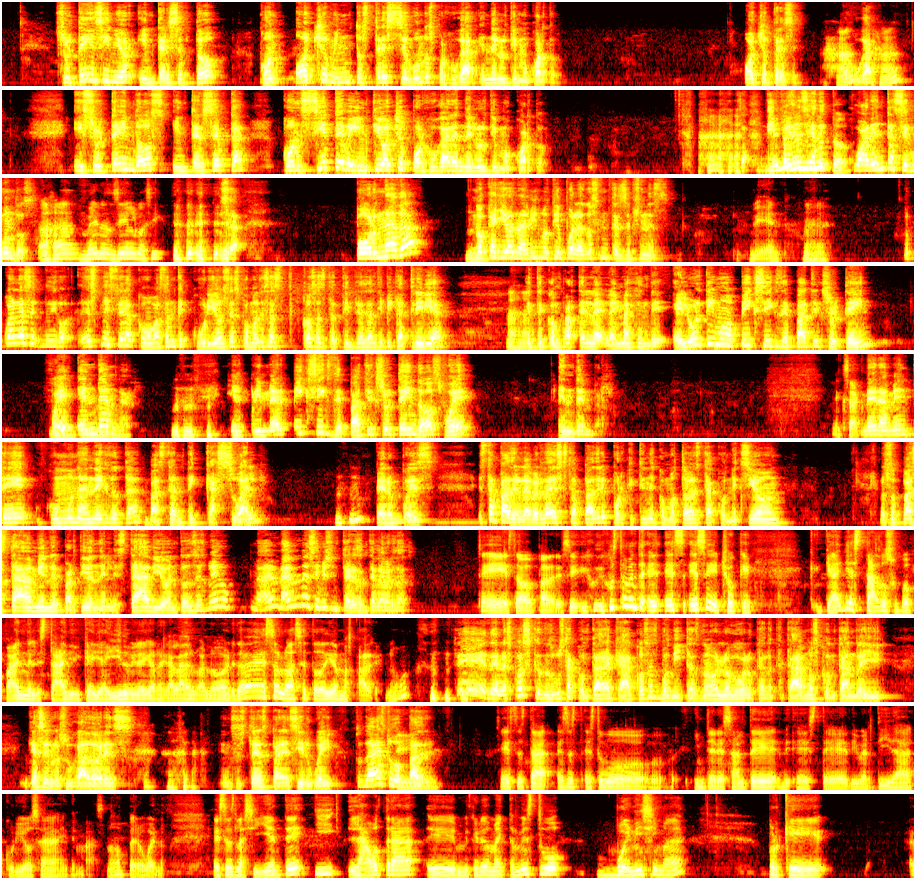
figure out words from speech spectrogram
Surtain Sr. interceptó con 8 minutos 3 segundos por jugar en el último cuarto. 8-13 por jugar. Y Surtain 2 intercepta con 7-28 por jugar en el último cuarto. diferencia de 40 segundos. Ajá, menos, sí, algo así. o sea, por nada no cayeron al mismo tiempo las dos intercepciones. Bien. Lo cual hace, digo, es una historia como bastante curiosa, es como de esas cosas, esa típica trivia, que te comparten la, imagen de el último pick six de Patrick Surtain fue en Denver. Y el primer pick six de Patrick Surtain 2 fue en Denver. Exacto. Meramente como una anécdota bastante casual, pero pues está padre, la verdad es que está padre porque tiene como toda esta conexión. Los papás estaban viendo el partido en el estadio, entonces, veo, a, mí me se me hizo interesante, la verdad. Sí, estaba padre. Sí, y justamente e, es ese hecho que, haya estado su papá en el estadio y que haya ido y le haya regalado el valor, eso lo hace todavía más padre, ¿no? Sí, de las cosas que nos gusta contar acá, cosas bonitas, ¿no? Luego lo que acabamos contando ahí, que hacen los jugadores en sus ustedes para decir, güey, pues nada, estuvo padre. Sí, esto está, este estuvo interesante, este, divertida, curiosa y demás, ¿no? Pero bueno, esta es la siguiente. Y la otra, eh, mi querido Mike, también estuvo buenísima, porque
